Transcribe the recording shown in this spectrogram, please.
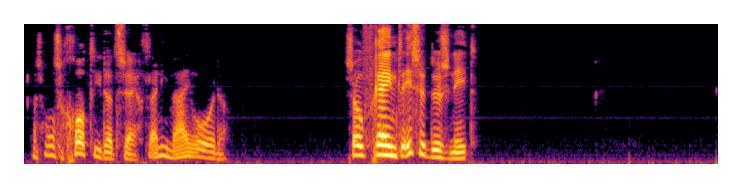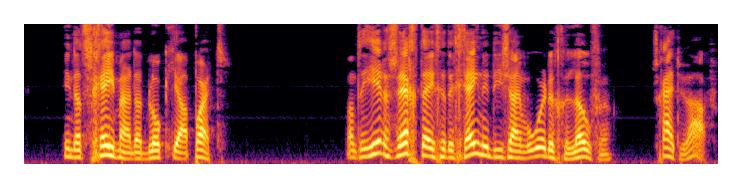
Dat is onze God die dat zegt, zijn niet mijn woorden. Zo vreemd is het dus niet. In dat schema, dat blokje apart. Want de Heer zegt tegen degene die zijn woorden geloven, scheid u af.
